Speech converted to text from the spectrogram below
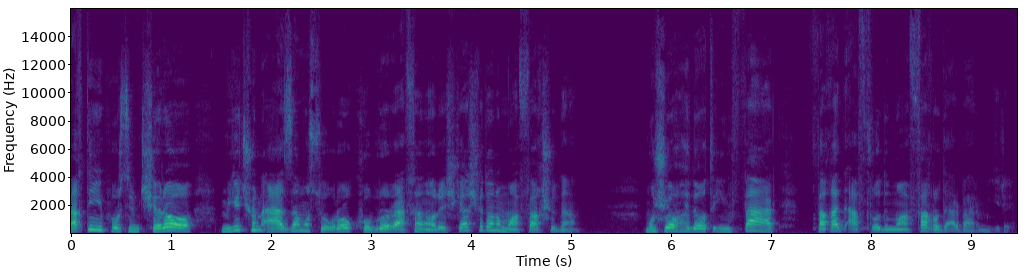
وقتی می‌پرسیم چرا میگه چون اعظم و صغرا و کبرا رفتن آرایشگر شدن و موفق شدن. مشاهدات این فرد فقط افراد موفق رو در بر می‌گیره.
